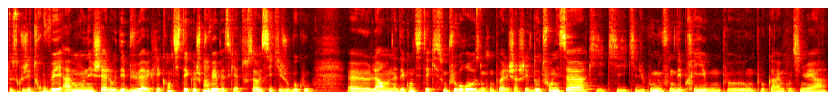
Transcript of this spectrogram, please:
de ce que j'ai trouvé à mon échelle au début avec les quantités que je pouvais Mhm. parce qu'il y a tout ça aussi qui joue beaucoup. Euh, là, on a des quantités qui sont plus grosses, donc on peut aller chercher d'autres fournisseurs qui, qui, qui, du coup nous font des prix où on peut, on peut quand même continuer à,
